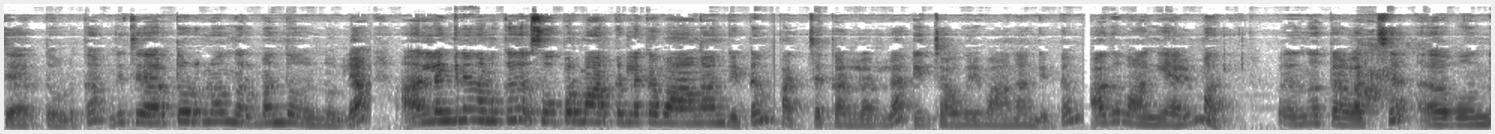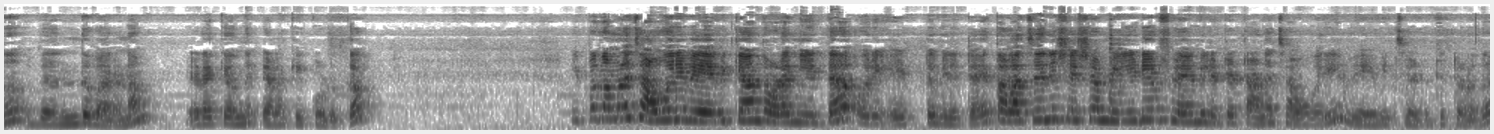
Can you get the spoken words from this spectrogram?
ചേർത്ത് കൊടുക്കാം. ഇത് ചേർത്ത് കൊടുക്കണമെന്ന് നിർബന്ധമൊന്നുമില്ല. അല്ലെങ്കിൽ നമുക്ക് സൂപ്പർ മാർക്കറ്റിലൊക്കെ വാങ്ങാൻ കിട്ടും. പച്ച കളറിലെ ഈ ചൗരി വാങ്ങാൻ കിട്ടും. അത് വാങ്ങിയാലും മതി. അപ്പൊ ഇതൊന്ന് തിളച്ച് ഒന്ന് വെന്ത് വരണം. ഇടയ്ക്കൊന്ന് ഇളക്കി കൊടുക്കാം. ഇപ്പൊ നമ്മൾ ചൗരി വേവിക്കാൻ തുടങ്ങിയിട്ട് ഒരു എട്ട് മിനിറ്റ് ആയി. തിളച്ചതിന് ശേഷം മീഡിയം ഫ്ലെയിമിൽ ഇട്ടിട്ടാണ് ചൗരി വേവിച്ചെടുത്തിട്ടുള്ളത്.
